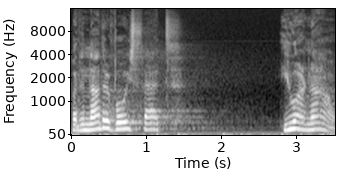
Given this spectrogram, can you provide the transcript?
But another voice said, You are now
